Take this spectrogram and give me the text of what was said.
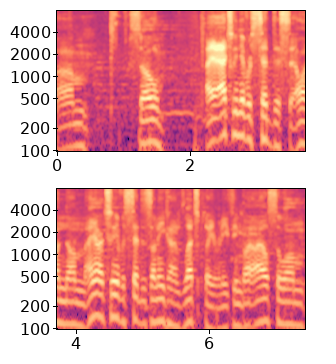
Um, so, I actually never said this on, um, I actually never said this on any kind of Let's Play or anything, but I also, um,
